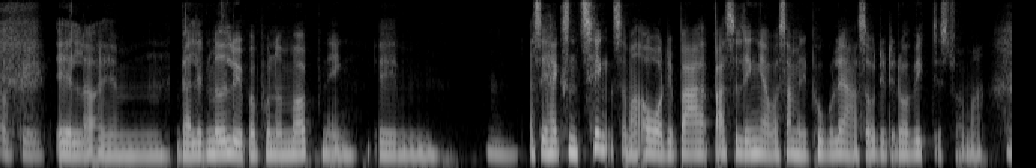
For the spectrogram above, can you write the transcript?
Ja, okay. Eller øhm, være lidt medløber på noget mobning. Øhm, mm. Altså jeg har ikke sådan tænkt så meget over det, bare, bare så længe jeg var sammen med de populære, så var det det, der var vigtigst for mig. Mm.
